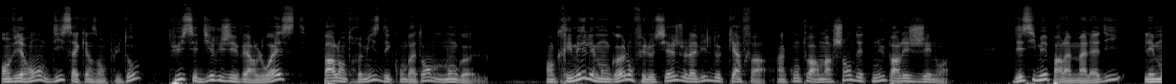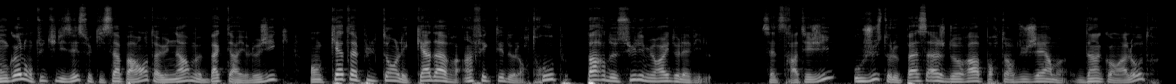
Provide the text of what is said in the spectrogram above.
environ 10 à 15 ans plus tôt, puis s'est dirigée vers l'ouest par l'entremise des combattants mongols. En Crimée, les Mongols ont fait le siège de la ville de Kaffa, un comptoir marchand détenu par les Génois. Décimés par la maladie, les Mongols ont utilisé ce qui s'apparente à une arme bactériologique en catapultant les cadavres infectés de leurs troupes par-dessus les murailles de la ville. Cette stratégie, ou juste le passage de rats porteurs du germe d'un camp à l'autre,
